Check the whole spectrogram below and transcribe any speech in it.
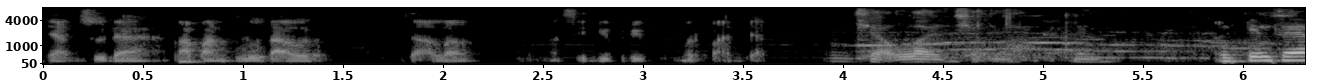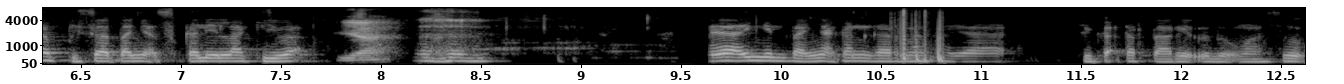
yang sudah 80 tahun insya Allah masih diberi umur panjang insya Allah insya Allah Mungkin saya bisa tanya sekali lagi, Pak. Ya. saya ingin tanyakan karena saya juga tertarik untuk masuk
